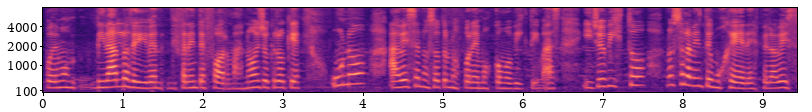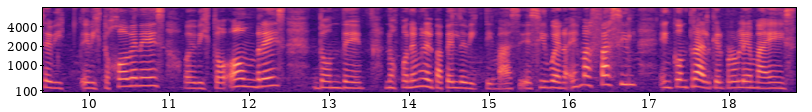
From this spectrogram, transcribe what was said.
podemos mirarlos de diferentes formas, ¿no? Yo creo que uno, a veces nosotros nos ponemos como víctimas y yo he visto no solamente mujeres, pero a veces he visto jóvenes o he visto hombres donde nos ponemos en el papel de víctimas y decir, bueno, es más fácil encontrar que el problema es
